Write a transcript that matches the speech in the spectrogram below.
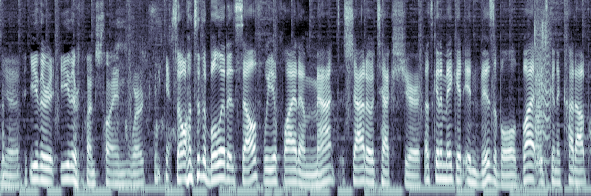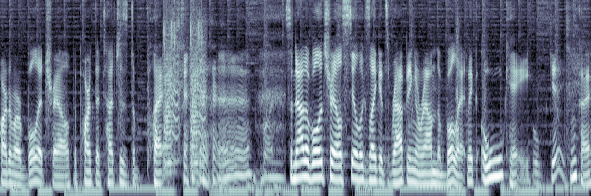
yeah. Either either punchline works. So onto the bullet itself, we applied a matte shadow texture. That's gonna make it invisible, but it's gonna cut out part of our bullet trail, the part that touches the butt. so now the bullet trail still looks like it's wrapping around the bullet. Click OK. Okay. Okay.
